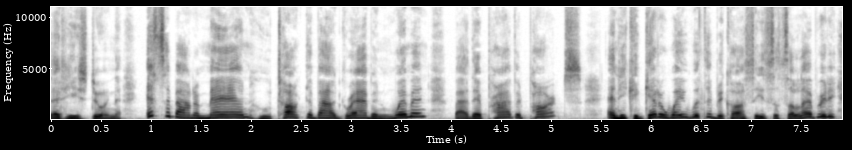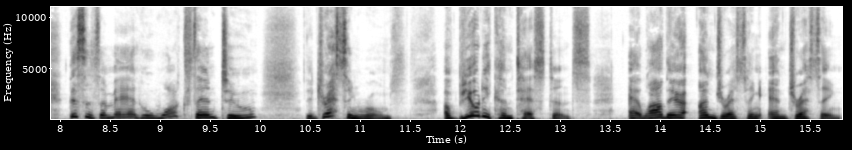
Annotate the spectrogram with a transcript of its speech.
that he's doing that. It's about a man who talked about grabbing women by their private parts and he could get away with it because he's a celebrity. This is a man who walks into the dressing rooms of beauty contestants and while they're undressing and dressing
